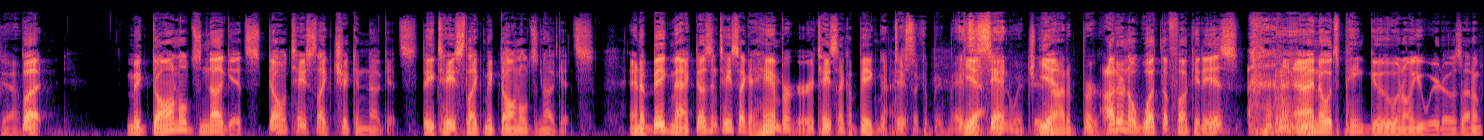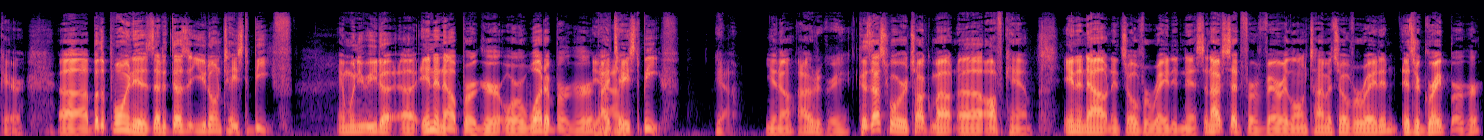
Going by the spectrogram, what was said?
Yeah. But McDonald's nuggets don't taste like chicken nuggets. They taste like McDonald's nuggets. And a Big Mac doesn't taste like a hamburger. It tastes like a Big Mac. It tastes like a big. Mac. It's Yeah. a sandwich. It's Yeah. not a burger. I don't know what the fuck it is, and I know it's pink goo and all you weirdos. I don't care. Uh, but the point is that it doesn't. You don't taste beef, and when you eat a, a In and Out burger or what a Whataburger, I taste beef. Yeah. You know, I would agree. because that's what we were talking about uh, off cam. In and Out and its overratedness, and I've said for a very long time it's overrated. It's a great burger.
